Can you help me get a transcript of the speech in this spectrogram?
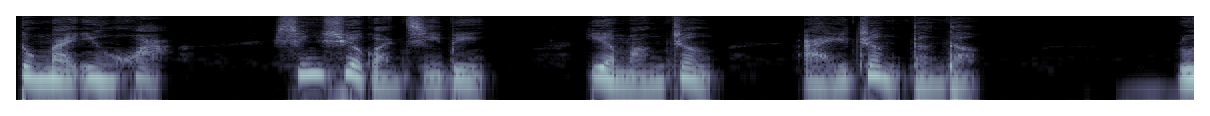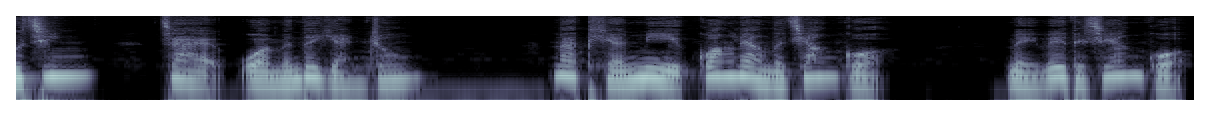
动脉硬化、心血管疾病、夜盲症、癌症等等。如今，在我们的眼中，那甜蜜光亮的浆果、美味的坚果、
